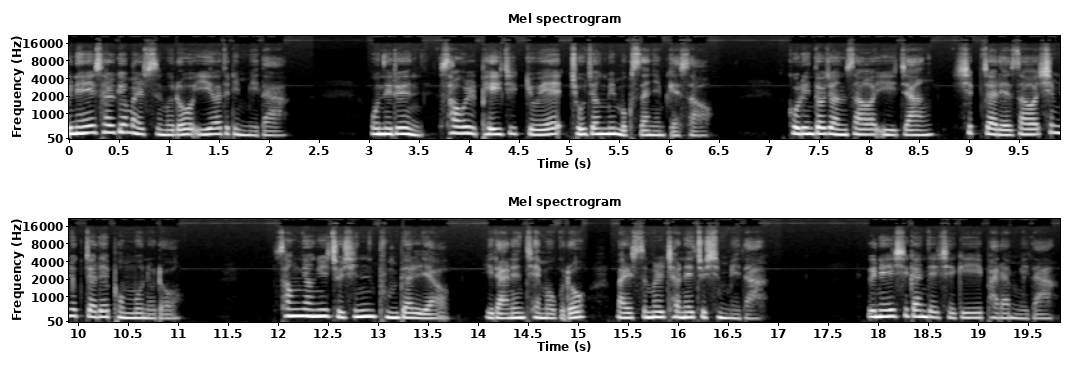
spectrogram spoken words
은혜의 설교 말씀으로 이어드립니다. 오늘은 서울 베이직교회 조정민 목사님께서 고린도전서 2장 10절에서 16절의 본문으로 성령이 주신 분별력이라는 제목으로 말씀을 전해 주십니다. 은혜의 시간 되시기 바랍니다.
